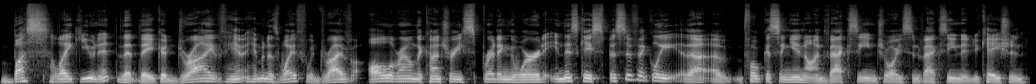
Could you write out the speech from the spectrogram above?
bus like unit that they could drive him, him and his wife would drive all around the country spreading the word. In this case specifically uh, uh, focusing in on vaccine choice and vaccine education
